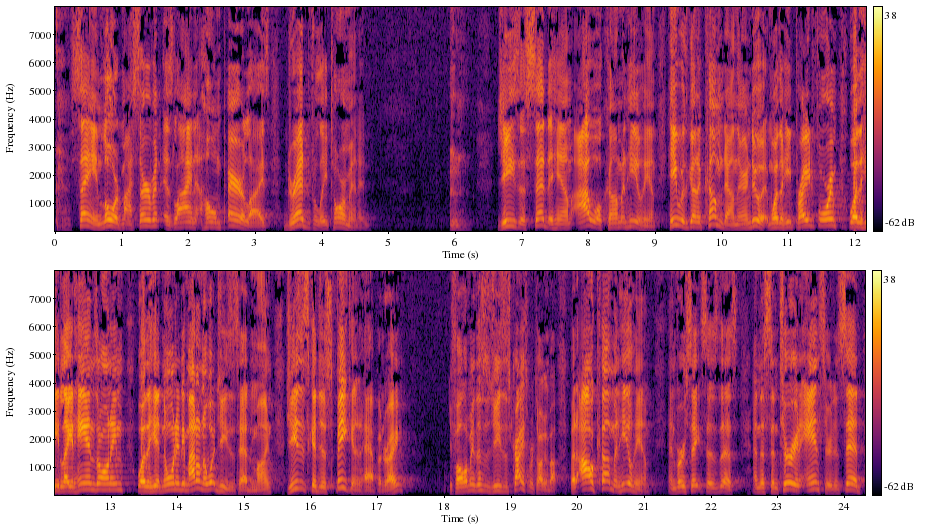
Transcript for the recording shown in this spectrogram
saying, Lord, my servant is lying at home paralyzed, dreadfully tormented. Jesus said to him, I will come and heal him. He was going to come down there and do it. Whether he prayed for him, whether he laid hands on him, whether he anointed him, I don't know what Jesus had in mind. Jesus could just speak and it happened, right? You follow me? This is Jesus Christ we're talking about. But I'll come and heal him. And verse 8 says this And the centurion answered and said,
